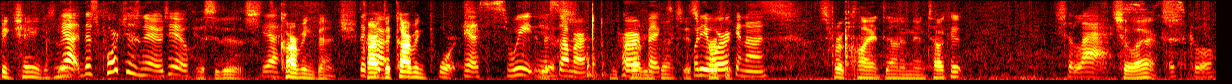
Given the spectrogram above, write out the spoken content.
big change, isn't it? Yeah, this porch is new too. Yes, it is. Yeah. The carving bench. The Car- the carving porch. Yes, sweet in the summer. Perfect. What are you perfect. working on? It's for a client down in Nantucket. Chillax. Chillax. That's cool.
